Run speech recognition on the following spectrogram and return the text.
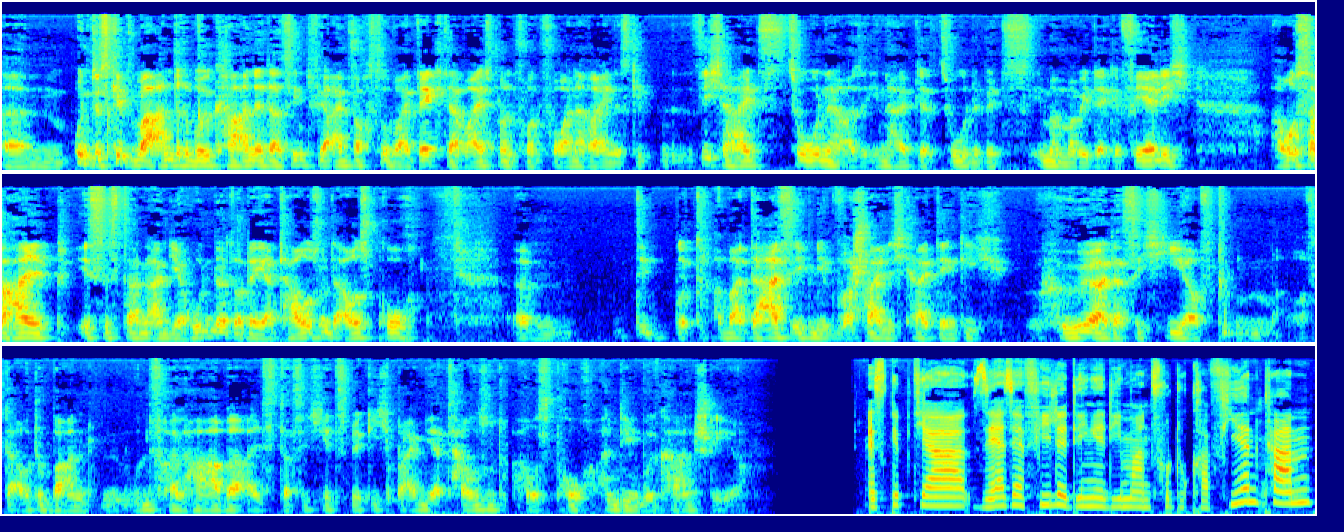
Ähm, und es gibt aber andere Vulkane, da sind wir einfach so weit weg, da weiß man von vornherein, es gibt eine Sicherheitszone, also innerhalb der Zone wird es immer mal wieder gefährlich. Außerhalb ist es dann ein Jahrhundert- oder Jahrtausendausbruch. Ähm, aber da ist eben die Wahrscheinlichkeit, denke ich, höher, dass ich hier auf, auf der Autobahn einen Unfall habe, als dass ich jetzt wirklich beim Jahrtausendausbruch an dem Vulkan stehe. Es gibt ja sehr, sehr viele Dinge, die man fotografieren kann,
